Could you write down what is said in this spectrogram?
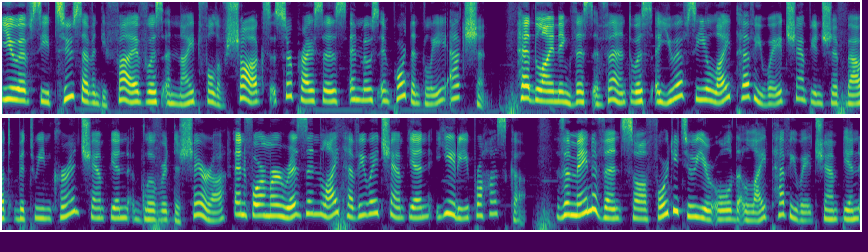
UFC 275 was a night full of shocks, surprises, and most importantly, action. Headlining this event was a UFC light heavyweight championship bout between current champion Glover Teixeira and former Rizin light heavyweight champion Jiri Prochazka. The main event saw 42-year-old light heavyweight champion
